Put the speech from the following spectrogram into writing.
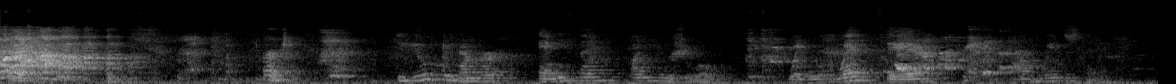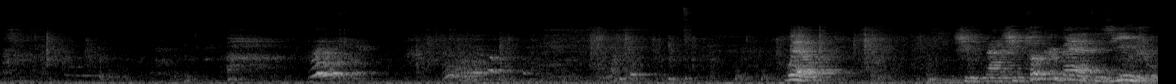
Virgil. Virgil. Do you remember anything unusual when you went there on Wednesday? Well, she now she took her bath as usual.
